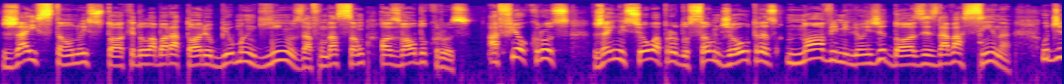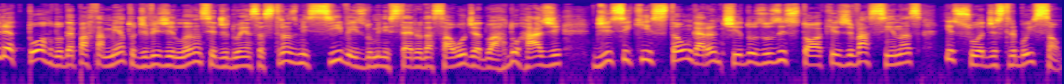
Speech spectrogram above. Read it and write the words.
já estão no estoque do laboratório Biomanguinhos da Fundação Oswaldo Cruz a Fiocruz já iniciou a produção de outras 9 milhões de doses da vacina. O diretor do Departamento de Vigilância de Doenças Transmissíveis do Ministério da Saúde, Eduardo Rage, disse que estão garantidos os estoques de vacinas e sua distribuição.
